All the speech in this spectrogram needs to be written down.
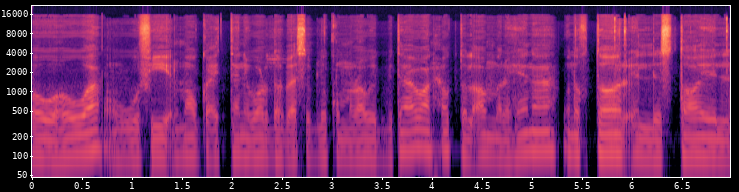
هو هو وفي الموقع التاني برضه هبقى أسيب لكم الرابط بتاعه هنحط الأمر هنا ونختار ال style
